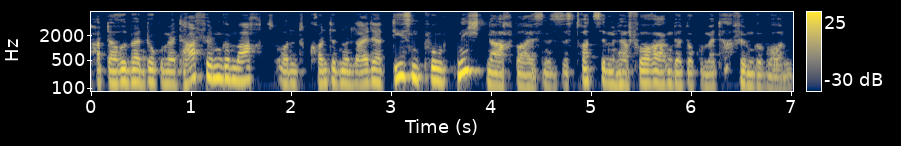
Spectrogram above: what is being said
Hat darüber einen Dokumentarfilm gemacht und konnte nun leider diesen Punkt nicht nachweisen. Es ist trotzdem ein hervorragender Dokumentarfilm geworden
